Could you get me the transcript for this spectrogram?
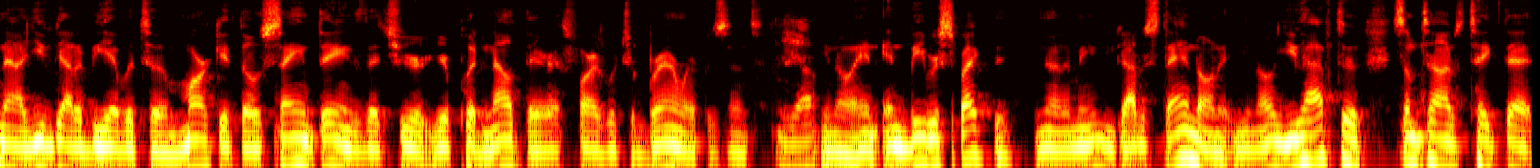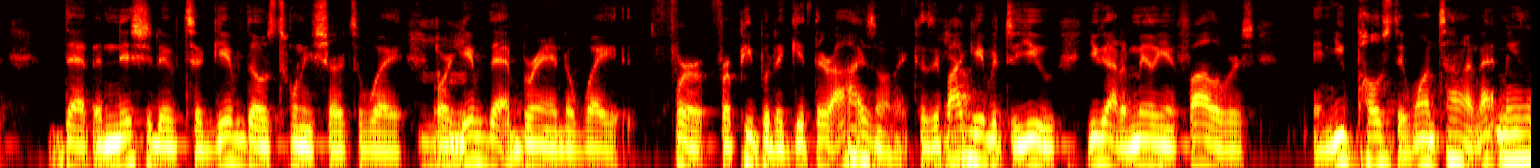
now you've got to be able to market those same things that you're you're putting out there as far as what your brand represents. Yep. You know, and, and be respected. You know what I mean? You got to stand on it. You know, you have to sometimes take that that initiative to give those 20 shirts away or Mm-hmm. give that brand away for for people to get their eyes on it. Because if I give it to you, you got a million followers. And you post it one time, that means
